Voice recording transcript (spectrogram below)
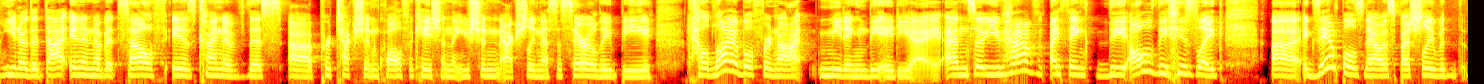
you know that that in and of itself is kind of this uh, protection qualification that you shouldn't actually necessarily be held liable for not meeting the ADA. And so you have, I think, the all of these like uh, examples now, especially with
